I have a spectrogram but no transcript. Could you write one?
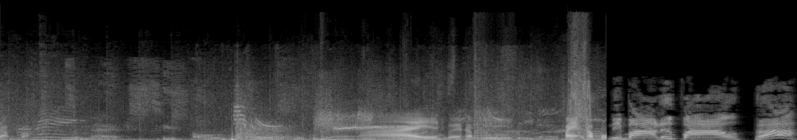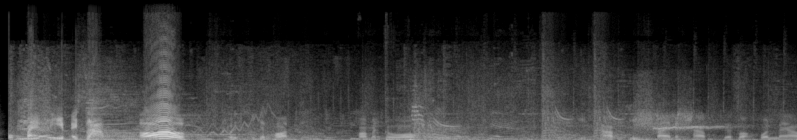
จับว่ะ The next is all ตายสวยครับพี่ แปะครับผม นี่บ้าหรือเปล่า ฮะ ผมแปะทีฟไอ้สับโอ้เฮ้ยนี่จะทอนทอนมันโชว์ยิงครับ ยิงตายหนึ่งครับเจอสองคนแล้ว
